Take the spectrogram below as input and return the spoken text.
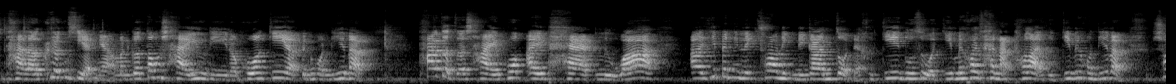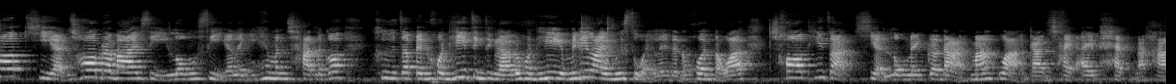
สุดท้ายแล้วเครื่องเขียนเนี่ยมันก็ต้องใช้อยู่ดีเนาะเพราะว่ากี้เป็นคนที่แบบ ถ้าเกิดจะใช้พวก iPad หรือว่า อะไรที่เป็นอิเล็กทรอนิกส์ในการจดเนี่ยคือกี้รู้สึกว่ากี้ไม่ค่อยถนัดเท่าไหร่คือกี้เป็นคนที่แบบ ชอบเขียนชอบระบายสีลงสีอะไรอย่างงี้ให้มันชัด แล้วก็คือจะเป็นคนที่จริง ๆ แล้วเป็นคนที่ไม่ได้ลายมือสวยเลยนะทุกคนแต่ว่าชอบที่จะเขียนลงในกระดาษมากกว่าการใช้ iPad นะคะ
